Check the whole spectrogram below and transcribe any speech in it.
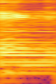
home.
